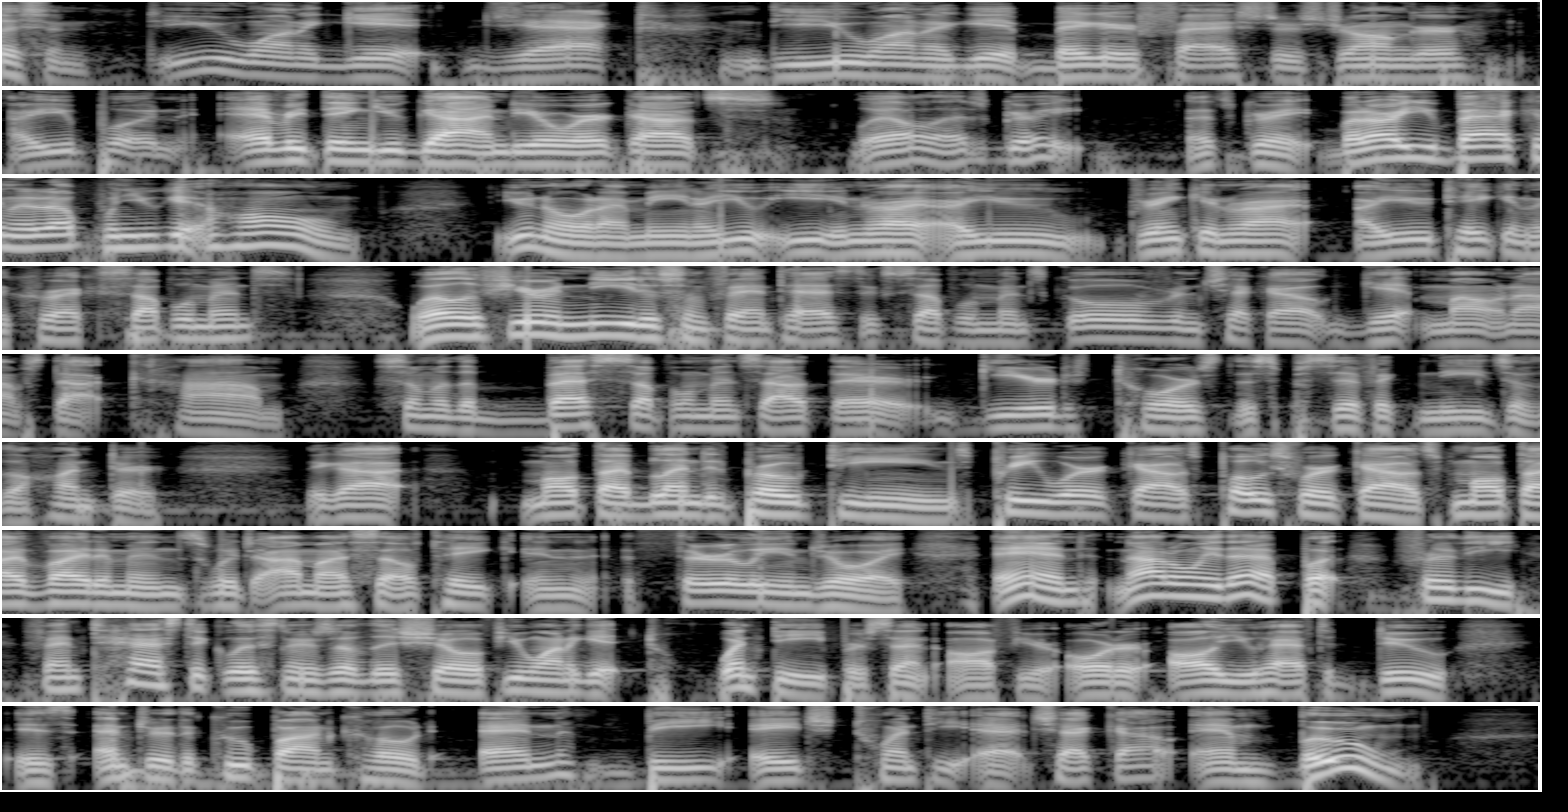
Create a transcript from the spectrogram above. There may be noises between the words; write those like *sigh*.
Listen, do you want to get jacked? Do you want to get bigger, faster, stronger? Are you putting everything you got into your workouts? Well, that's great. That's great. But are you backing it up when you get home? You know what I mean. Are you eating right? Are you drinking right? Are you taking the correct supplements? Well, if you're in need of some fantastic supplements, go over and check out getmountainops.com. Some of the best supplements out there geared towards the specific needs of the hunter. They got multi blended proteins, pre workouts, post workouts, multivitamins, which I myself take and thoroughly enjoy. And not only that, but for the fantastic listeners of this show, if you want to get 20% off your order, all you have to do is enter the coupon code NBH20 at checkout, and boom!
